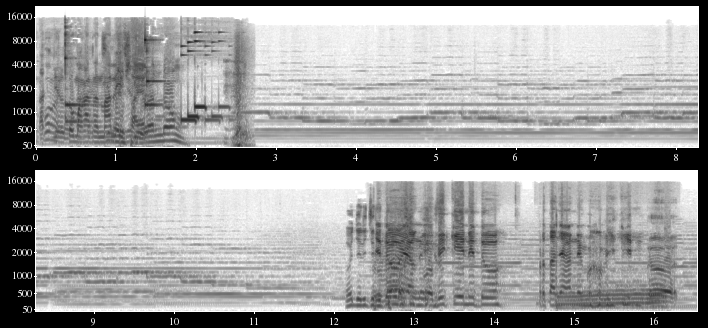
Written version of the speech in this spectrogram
takjil tuh makanan manis Silent dong. Oh jadi Itu yang gua bikin itu. Pertanyaan yang gua bikin.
